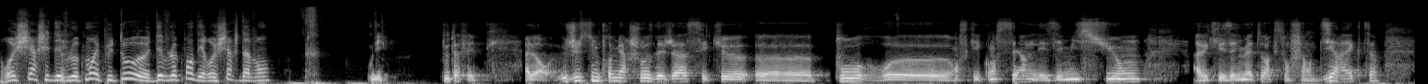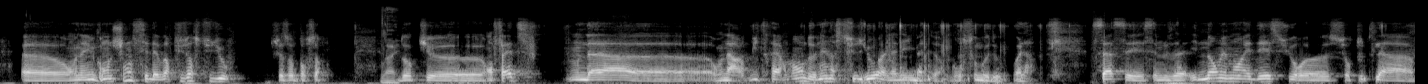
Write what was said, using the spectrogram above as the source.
recherche et développement et plutôt euh, développement des recherches d'avant Oui, tout à fait. Alors, juste une première chose déjà, c'est que euh, pour euh, en ce qui concerne les émissions avec les animateurs qui sont faits en direct, euh, on a une grande chance, c'est d'avoir plusieurs studios chez 100%. Ouais. Donc, euh, en fait, on a, euh, on a arbitrairement donné un studio à un animateur, grosso modo. Voilà. Ça, ça nous a énormément aidé sur euh, sur toute la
